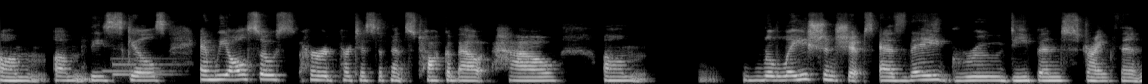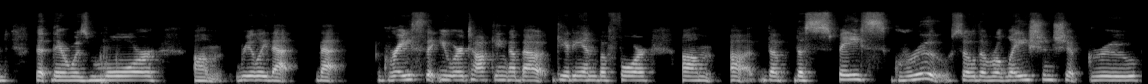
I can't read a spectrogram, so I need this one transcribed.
um, um, these skills. And we also heard participants talk about how um, relationships as they grew deepened strengthened that there was more um, really that that grace that you were talking about gideon before um, uh, the the space grew. So the relationship grew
